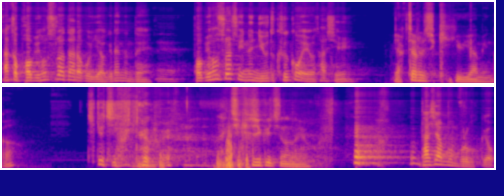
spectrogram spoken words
아까 법이 허술하다라고 이야기를 했는데 법이 허술할 수 있는 이유도 그거예요, 사실. 약자를 지키기 위함인가? 지켜지고 있나요 그러면? 지켜지고 있진 않아요. 다시 한번 물어볼게요.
